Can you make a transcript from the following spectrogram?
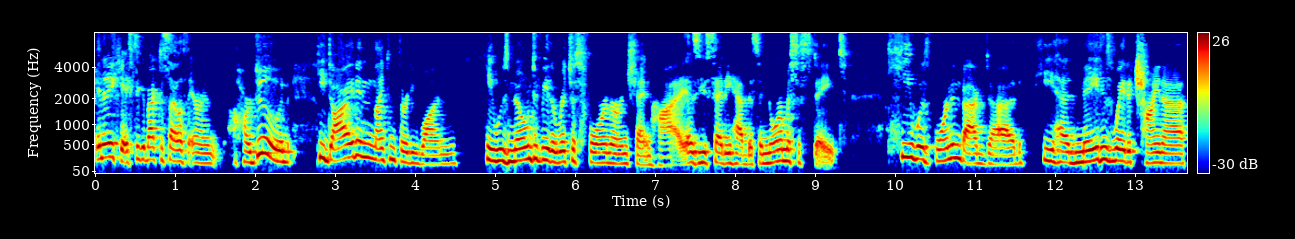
in any case, to get back to Silas Aaron Hardoon, he died in 1931. He was known to be the richest foreigner in Shanghai. As you said, he had this enormous estate. He was born in Baghdad. He had made his way to China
